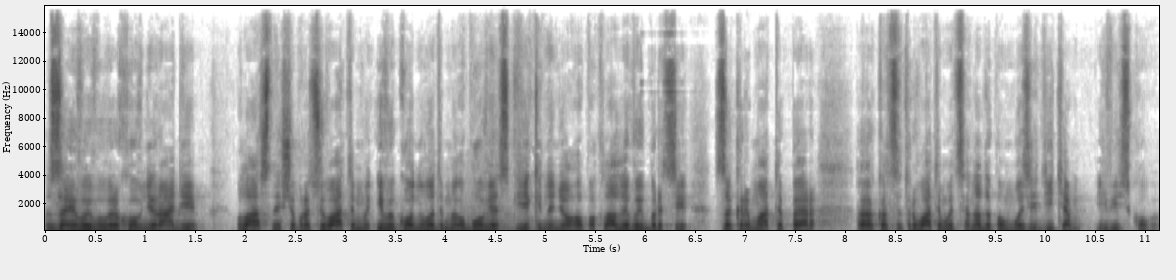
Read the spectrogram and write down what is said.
заявив у Верховній Раді, власне, що працюватиме і виконуватиме обов'язки, які на нього поклали виборці. Зокрема, тепер е, концентруватиметься на допомозі дітям і військовим.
